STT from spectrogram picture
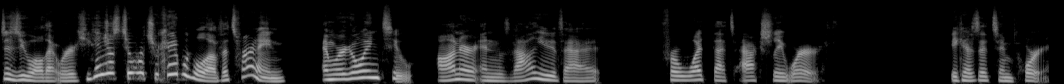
to do all that work. You can just do what you're capable of. It's fine. And we're going to honor and value that for what that's actually worth because it's important,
